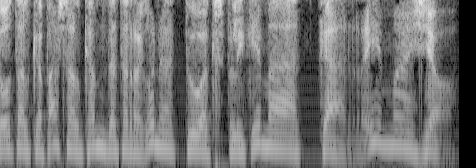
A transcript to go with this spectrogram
Tot el que passa al Camp de Tarragona t'ho expliquem a Carrer Major.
